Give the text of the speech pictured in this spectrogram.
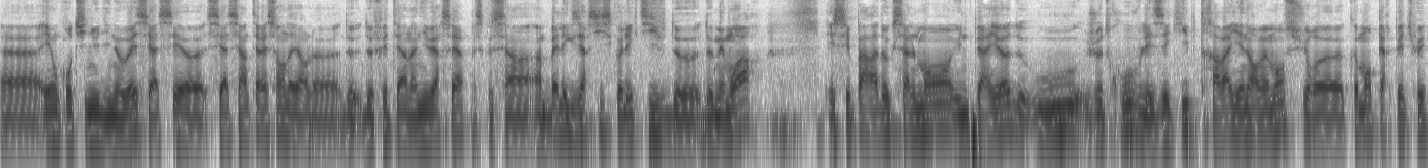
Euh, et on continue d'innover. C'est assez, euh, c'est assez intéressant d'ailleurs de, de, fêter un anniversaire parce que c'est un, un, bel exercice collectif de, de mémoire. Et c'est paradoxalement une période où je trouve les équipes travaillent énormément sur euh, comment perpétuer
